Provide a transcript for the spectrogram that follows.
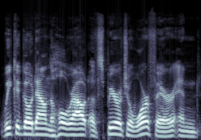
we could go down the whole route of spiritual warfare and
